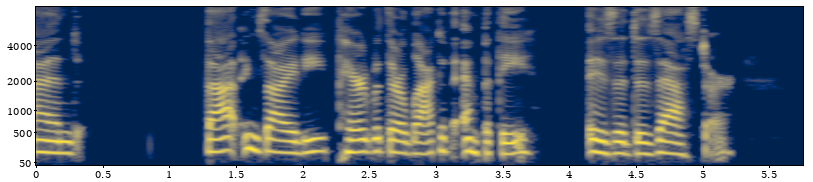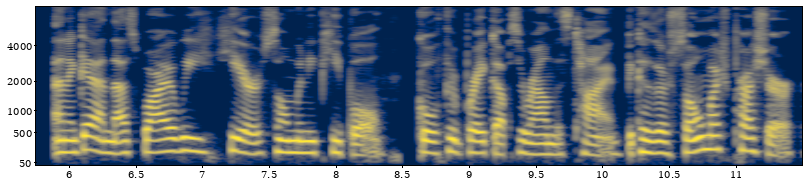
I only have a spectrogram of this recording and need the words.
and that anxiety paired with their lack of empathy is a disaster. And again, that's why we hear so many people go through breakups around this time because there's so much pressure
